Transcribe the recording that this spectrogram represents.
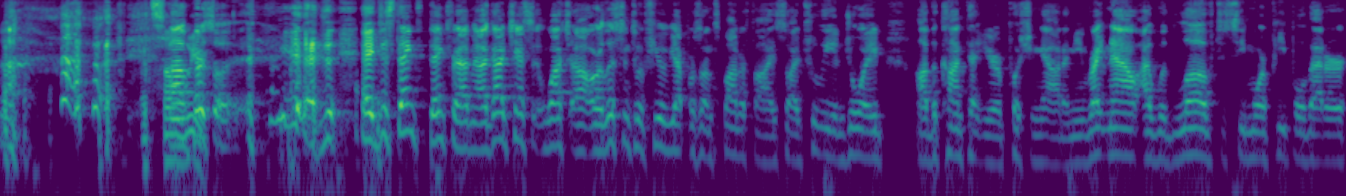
That's so Uh, weird. all- yeah, hey, just thanks, thanks for having me. I got a chance to watch uh, or listen to a few of your episodes on Spotify, so I truly enjoyed uh, the content you're pushing out. I mean, right now, I would love to see more people that are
